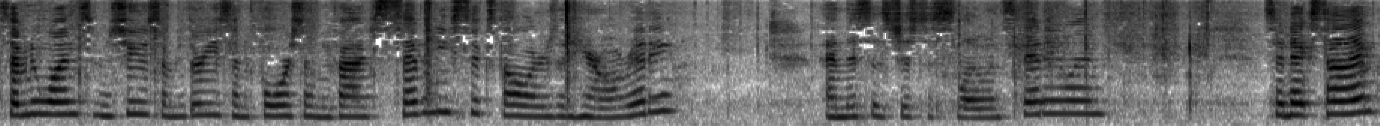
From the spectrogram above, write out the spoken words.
71, 72, 73, 74, 75, $76 in here already. And this is just a slow and steady one. So next time,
